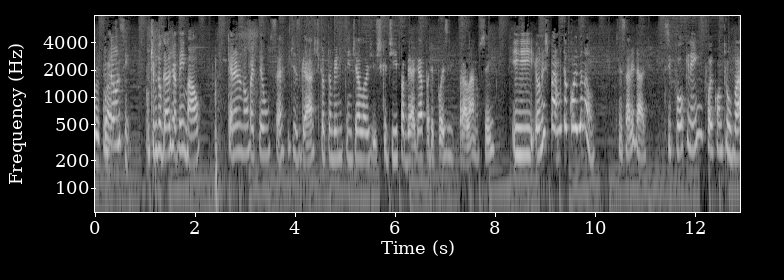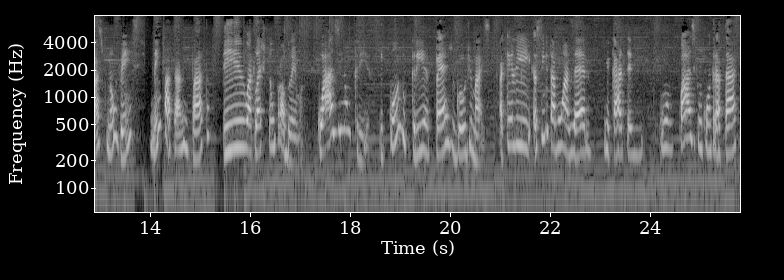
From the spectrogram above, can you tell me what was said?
Então, assim, o time do Galo já vem mal. Querendo ou não, vai ter um certo desgaste, que eu também não entendi a logística de ir pra BH pra depois ir pra lá, não sei. E eu não espero muita coisa, não. Sinceridade. Se for que nem foi contra o Vasco, não vence. Nem empatar, não empata. E o Atlético tem um problema. Quase não cria. E quando cria, perde gol demais. Aquele. Assim que tava 1x0, o Ricardo teve um, quase que um contra-ataque.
